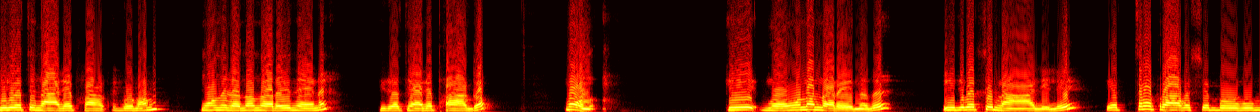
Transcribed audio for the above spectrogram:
ഇരുപത്തിനാല് ഭാഗം ഗുണം മൂന്നിലൊന്നെന്ന് പറയുന്നതാണ് ഇരുപത്തിനാല് ഭാഗം മൂന്ന്. ഈ മൂന്നെന്ന് പറയുന്നത് ഇരുപത്തിനാലിൽ എത്ര പ്രാവശ്യം പോകും?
